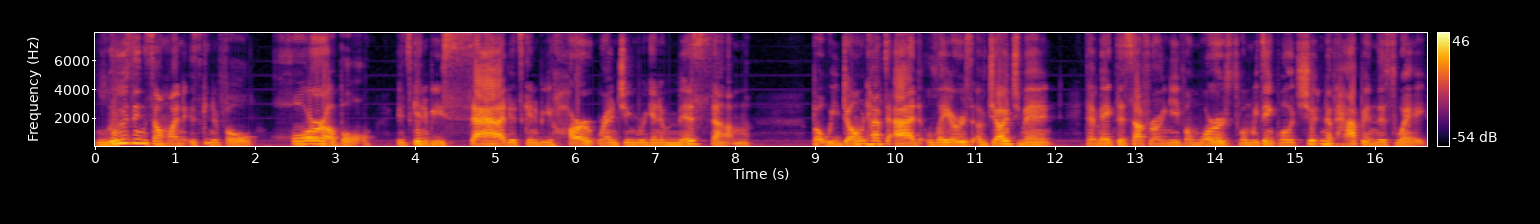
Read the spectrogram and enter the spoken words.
Losing someone is going to feel horrible. It's going to be sad. It's going to be heart wrenching. We're going to miss them. But we don't have to add layers of judgment that make the suffering even worse when we think, well, it shouldn't have happened this way.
